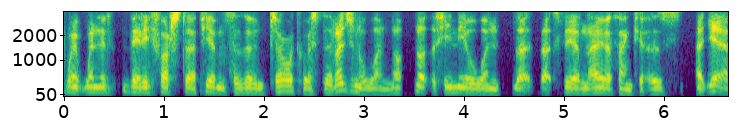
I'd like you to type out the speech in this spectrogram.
when, when, the very first appearance of the ventriloquist, the original one, not not the female one that, that's there now, I think it is. Uh, yeah,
